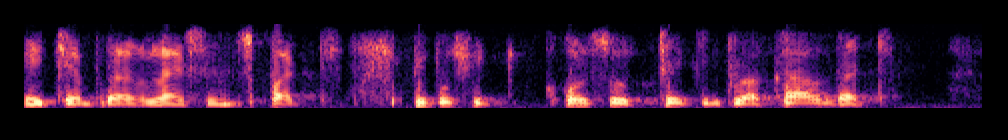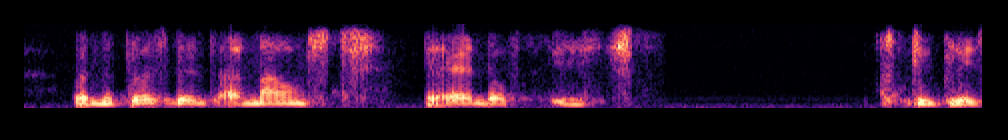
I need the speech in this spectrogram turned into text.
a temporary license. But people should also take into account that when the president announced the end of the in place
